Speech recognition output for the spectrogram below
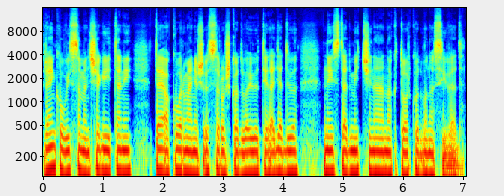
Renko visszament segíteni, te a kormányos összeroskadva ültél egyedül, nézted, mit csinálnak torkodban a szíved.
